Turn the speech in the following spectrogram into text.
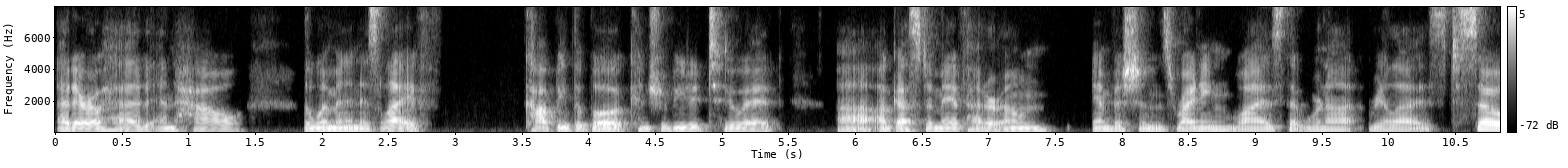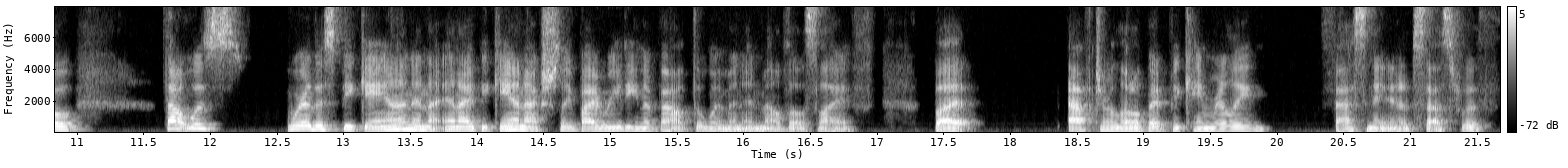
at Arrowhead and how the women in his life copied the book, contributed to it. Uh, Augusta may have had her own ambitions writing wise that were not realized. So that was where this began and and I began actually by reading about the women in Melville's life but after a little bit became really fascinated and obsessed with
